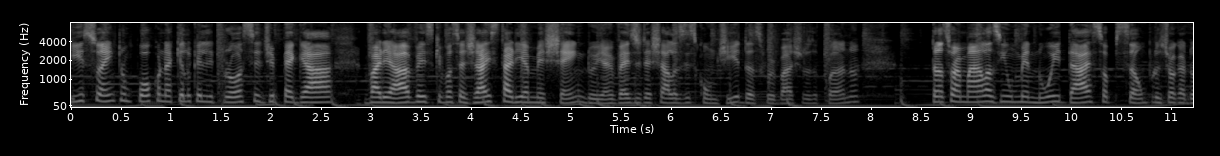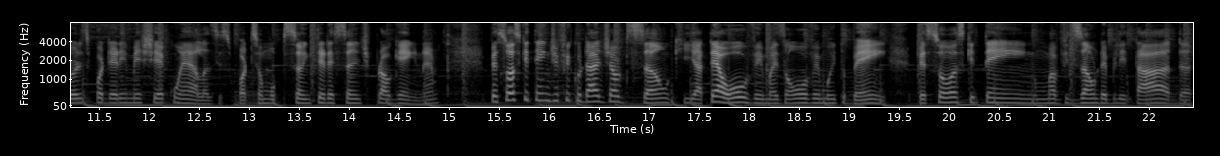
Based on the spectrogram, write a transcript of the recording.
e isso entra um pouco naquilo que ele trouxe de pegar variáveis que você já estaria mexendo e ao invés de deixá-las escondidas por baixo do pano, transformá-las em um menu e dar essa opção para os jogadores poderem mexer com elas. Isso pode ser uma opção interessante para alguém, né? Pessoas que têm dificuldade de audição, que até ouvem, mas não ouvem muito bem, pessoas que têm uma visão debilitada,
